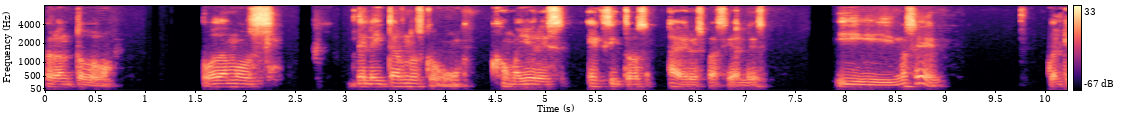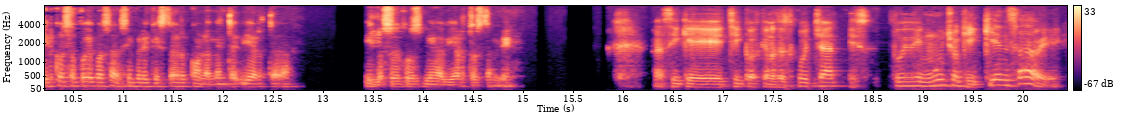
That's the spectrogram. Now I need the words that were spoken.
pronto podamos deleitarnos con, con mayores éxitos aeroespaciales. Y no sé, cualquier cosa puede pasar, siempre hay que estar con la mente abierta y los ojos bien abiertos también. Así que chicos que nos escuchan, estudien mucho que quién sabe,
